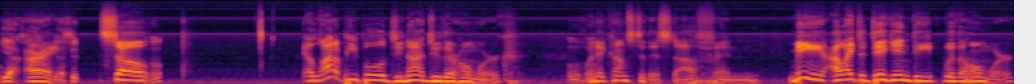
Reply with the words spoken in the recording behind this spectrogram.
Yes. All right. Yes, it- So a lot of people do not do their homework Mm-hmm. when it comes to this stuff, and me, I like to dig in deep with the homework.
